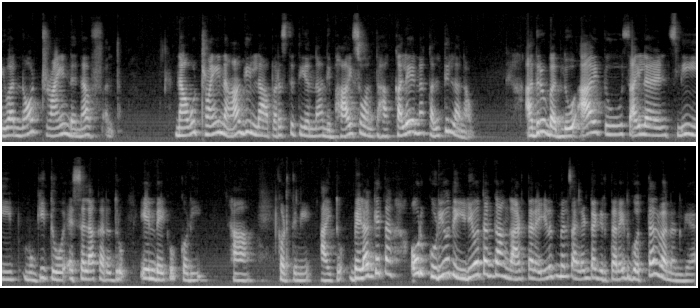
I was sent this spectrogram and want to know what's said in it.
You are not trained enough ಅಂತ. ನಾವು ಟ್ರೈನ್ ಆಗಿಲ್ಲ, ಆ ಪರಿಸ್ಥಿತಿಯನ್ನು ನಿಭಾಯಿಸುವಂತಹ ಕಲೆಯನ್ನು ಕಲ್ತಿಲ್ಲ ನಾವು. ಅದ್ರ ಬದಲು ಆಯಿತು ಸೈಲೆಂಟ್ ಸ್ಲೀಪ್ ಮುಗೀತು ಎಸ್ಸೆಲ್ಲ ಕರೆದ್ರು. ಏನು ಬೇಕು? ಕೊಡಿ. ಹಾಂ. ಕೊಡ್ತೀನಿ. ಆಯಿತು. ಬೆಳಗ್ಗೆ ತ, ಅವ್ರು ಕುಡಿಯೋದು ಇಳಿಯೋ ತನಕ ಹಂಗೆ ಆಡ್ತಾರೆ. ಇಳಿದ್ಮೇಲೆ ಸೈಲೆಂಟಾಗಿ ಇರ್ತಾರೆ. ಇದು ಗೊತ್ತಲ್ವಾ ನನಗೆ?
